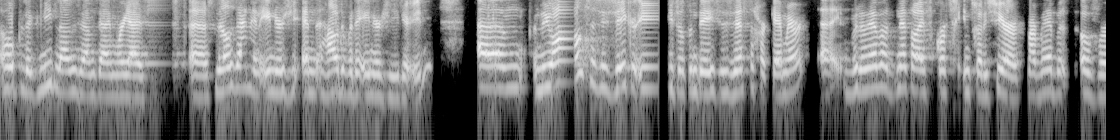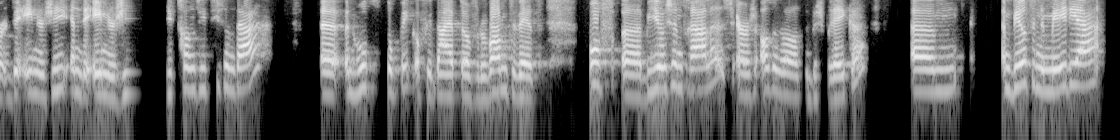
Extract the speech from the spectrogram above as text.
hopelijk niet langzaam zijn, maar juist snel zijn en, energie, en houden we de energie erin. Um, nuances is zeker iets wat een D66er kenmerkt. we hebben het net al even kort geïntroduceerd, maar we hebben het over de energie en de energietransitie vandaag. Een hot topic, of je het nou hebt over de warmtewet of uh, biocentrales. Er is altijd wel wat te bespreken. Um, een beeld in de media,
